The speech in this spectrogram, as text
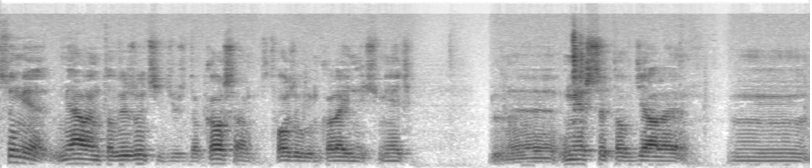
W sumie miałem to wyrzucić już do kosza. Stworzyłbym kolejny śmieć. Yy, Umieszczę to w dziale mm,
